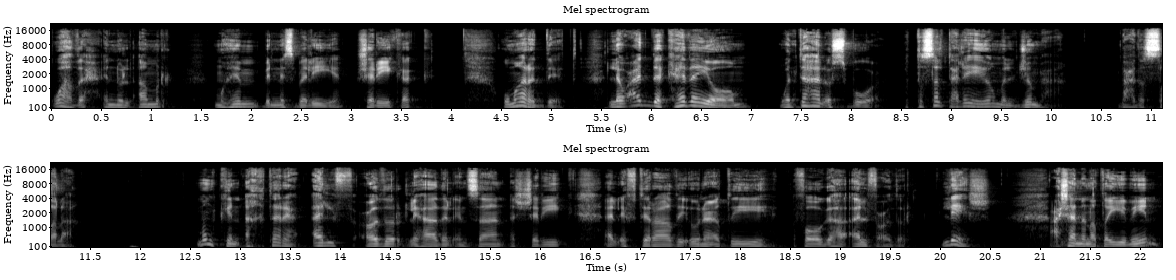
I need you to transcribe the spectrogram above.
واضح أنه الأمر مهم بالنسبة لي شريكك وما رديت. لو عدى كذا يوم وانتهى الأسبوع واتصلت علي يوم الجمعة بعد الصلاة ممكن أخترع ألف عذر لهذا الإنسان الشريك الافتراضي ونعطيه فوقها ألف عذر ليش؟ عشاننا طيبين؟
